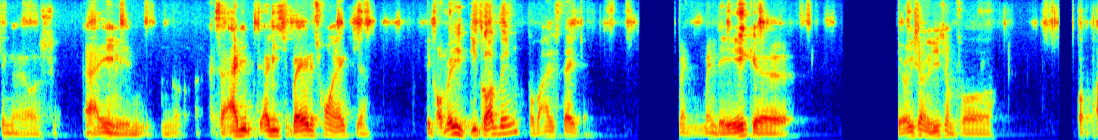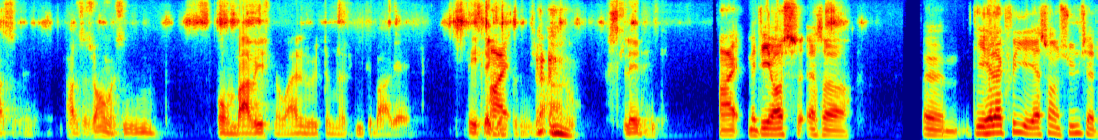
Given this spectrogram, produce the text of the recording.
Tænker jeg også. Er egentlig, en- altså, er de, er de tilbage? Det tror jeg ikke, ja. Det går vel, de kan godt vinde på Vejle Stadion. Men, men det er ikke, øh, det er jo ikke sådan ligesom for, for et par, par sæsoner siden, hvor man bare vidste, når Vejle mødte dem, at de gik det bare galt. Det er slet ikke sådan. Slet ikke. Nej, men det er også, altså, øh, det er heller ikke fordi, at jeg sådan synes, at,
